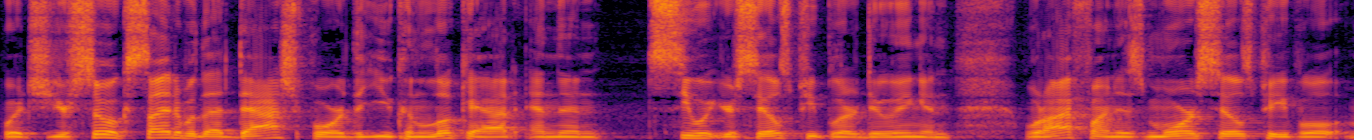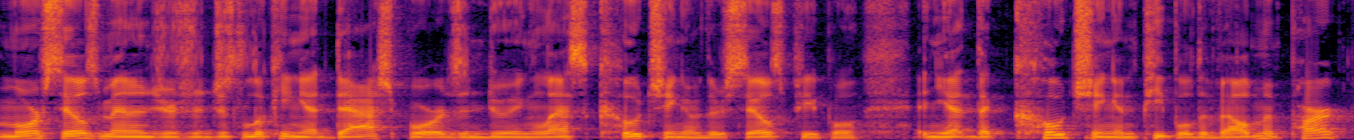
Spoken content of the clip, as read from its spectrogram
which you're so excited with that dashboard that you can look at and then see what your salespeople are doing. And what I find is more salespeople, more sales managers are just looking at dashboards and doing less coaching of their salespeople. And yet, the coaching and people development part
